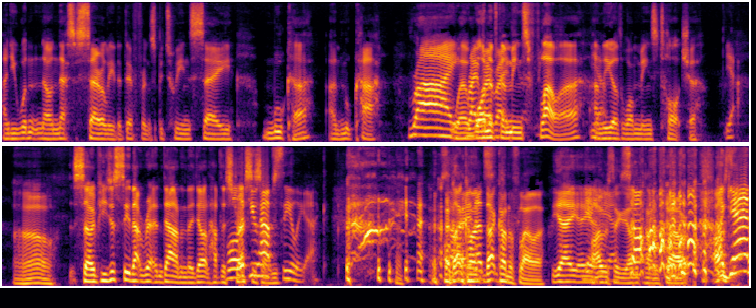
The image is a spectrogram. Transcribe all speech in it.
and you wouldn't know necessarily the difference between, say, muka and muka, right, where right, one right, of them means flower and the other one means torture. yeah. Oh. So if you just see that written down and they don't have the Well, if you have on, celiac, Oh, that kind, that kind of flower. yeah, yeah, yeah. Yeah, I was yeah. thinking the So- other kind of flower. again,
